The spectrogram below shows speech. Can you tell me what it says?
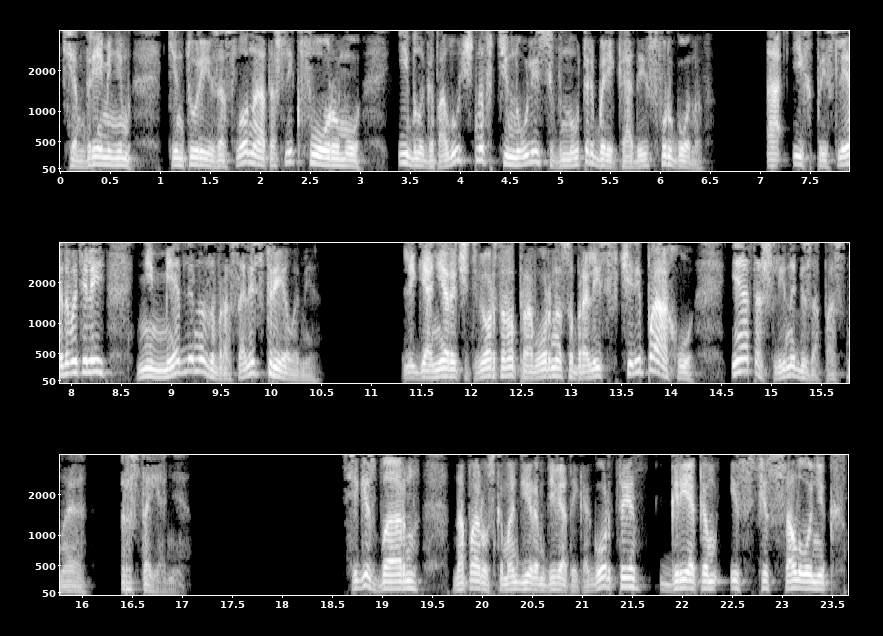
Тем временем кентурии заслона отошли к форуму и благополучно втянулись внутрь баррикады из фургонов, а их преследователей немедленно забросали стрелами. Легионеры четвертого проворно собрались в черепаху и отошли на безопасное расстояние. Сигисбарн на пару с командиром девятой когорты, греком из Фессалоник,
